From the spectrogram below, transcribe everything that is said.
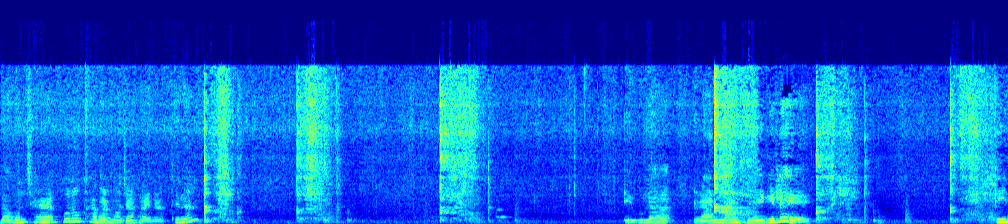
লবণ ছাড়া কোনো খাবার মজা হয় না, তাই না? এগুলা রান্না হয়ে গেলে তিন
